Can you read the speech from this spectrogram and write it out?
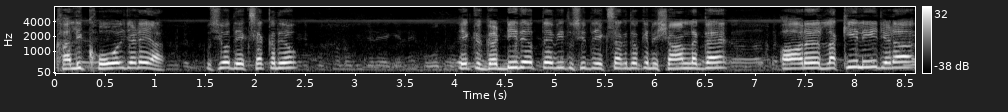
ਖਾਲੀ ਖੋਲ ਜਿਹੜੇ ਆ, ਤੁਸੀਂ ਉਹ ਦੇਖ ਸਕਦੇ ਹੋ। ਇੱਕ ਗੱਡੀ ਦੇ ਉੱਤੇ ਵੀ ਤੁਸੀਂ ਦੇਖ ਸਕਦੇ ਹੋ ਕਿ ਨਿਸ਼ਾਨ ਲੱਗਾ ਹੈ ਔਰ ਲੱਕੀਲੀ ਜਿਹੜਾ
